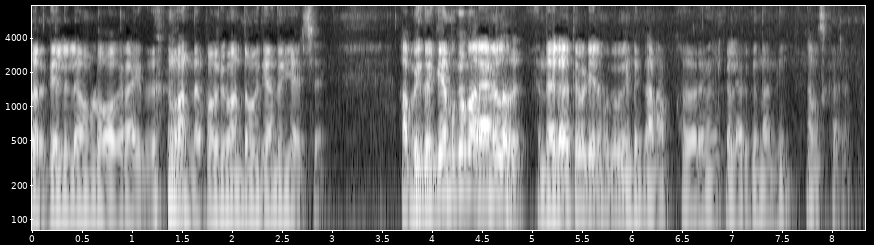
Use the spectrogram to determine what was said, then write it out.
വെറുതെ അല്ലല്ലോ നമ്മൾ ഓവറായത്. വന്നപ്പോൾ ഒരു മന്ദബുദ്ധിയാന്ന് വിചാരിച്ചത് അപ്പോൾ ഇതൊക്കെ നമുക്ക് പറയാനുള്ളത്. എന്തായാലും അടുത്ത വീഡിയോയിൽ നമുക്ക് വീണ്ടും കാണാം. അതുവരെ നിങ്ങൾക്ക് എല്ലാവർക്കും നന്ദി. നമസ്കാരം.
